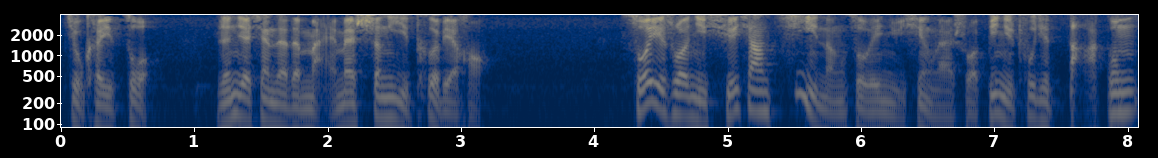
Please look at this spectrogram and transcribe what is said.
就可以做，人家现在的买卖生意特别好。所以说，你学项技能，作为女性来说，比你出去打工，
